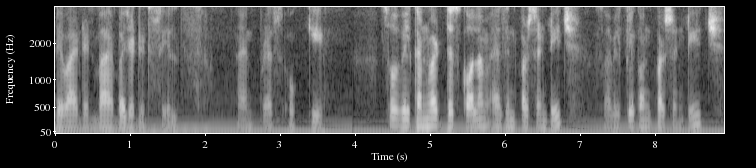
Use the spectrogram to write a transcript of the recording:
divided by budgeted sales and press OK. So we'll convert this column as in percentage. So I will click on percentage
